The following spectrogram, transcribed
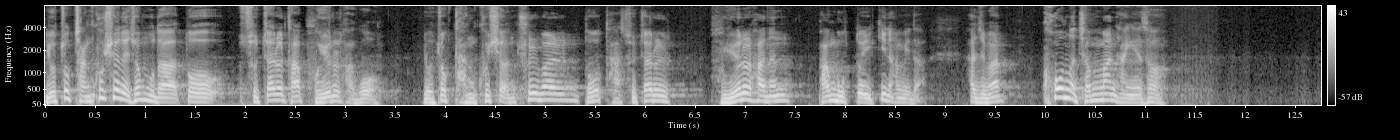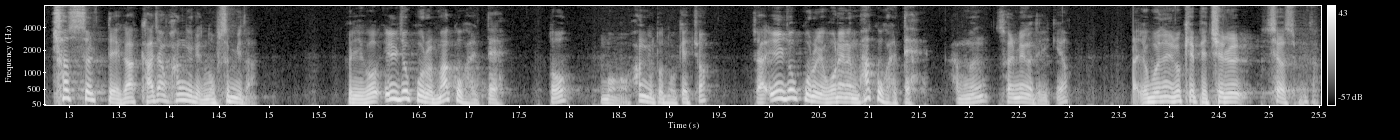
이쪽 장쿠션에 전부 다 또 숫자를 다 부여를 하고 이쪽 단쿠션 출발도 다 숫자를 부여를 하는 방법도 있긴 합니다. 하지만 코너 점만 향해서 쳤을 때가 가장 확률이 높습니다. 그리고 1적구를 맞고 갈 때 또 뭐 확률도 높겠죠. 자, 1적구를 이번에는 맞고 갈 때 한번 설명을 드릴게요. 자, 이번에 이렇게 배치를 세웠습니다.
